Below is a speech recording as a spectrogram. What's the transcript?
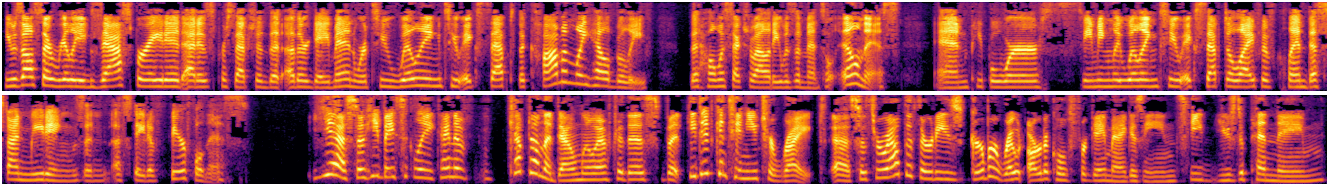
He was also really exasperated at his perception that other gay men were too willing to accept the commonly held belief that homosexuality was a mental illness, and people were seemingly willing to accept a life of clandestine meetings and a state of fearfulness. Yeah, so he basically kind of kept on the down low after this, but he did continue to write. Uh, so throughout the 30s, Gerber wrote articles for gay magazines. He used a pen name.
